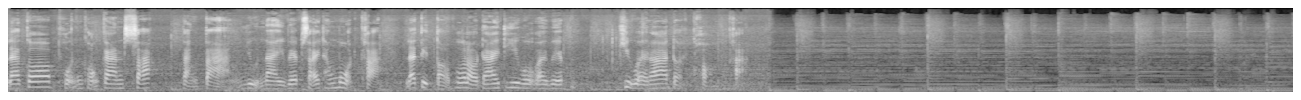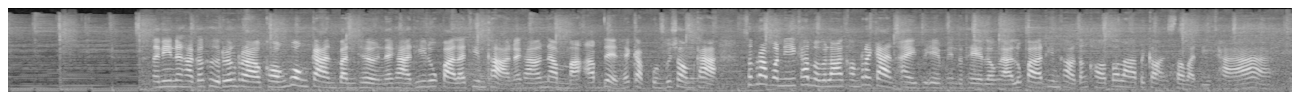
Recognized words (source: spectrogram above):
และก็ผลของการซัก ต่างๆ อยู่ในเว็บไซต์ทั้งหมดค่ะ และติดต่อพวกเราได้ที่ www.qira.com ค่ะและนี่นะคะก็คือเรื่องราวของวงการบันเทิงนะคะ ที่ลูกปลาและทีมข่าวนะคะนำมาอัปเดตให้กับคุณผู้ชมค่ะสำหรับวันนี้ค่ะหมดเวลาของรายการ IPM Entertain แล้วนะลูกปลาและทีมข่าวต้องขอตัวลาไปก่อนสวัสดีค่ะ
